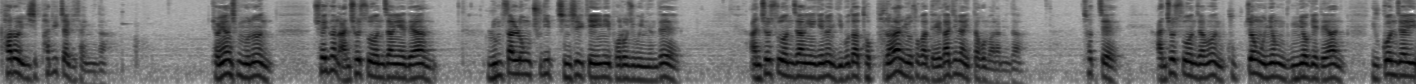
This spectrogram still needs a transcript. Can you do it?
8월 28일자 기사입니다. 경향신문은 최근 안철수 원장에 대한 룸살롱 출입 진실 게임이 벌어지고 있는데 안철수 원장에게는 이보다 더 불안한 요소가 네 가지나 있다고 말합니다. 첫째, 안철수 원장은 국정 운영 능력에 대한 유권자의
